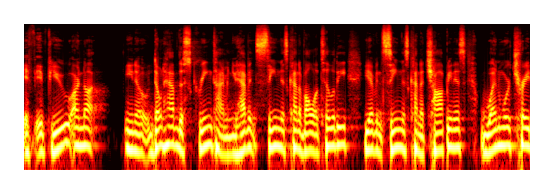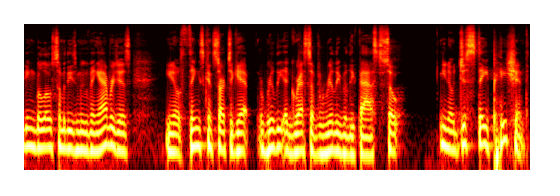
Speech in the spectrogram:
if if you are not you know don't have the screen time and you haven't seen this kind of volatility you haven't seen this kind of choppiness when we're trading below some of these moving averages you know, things can start to get really aggressive really, really fast. So, you know, just stay patient.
